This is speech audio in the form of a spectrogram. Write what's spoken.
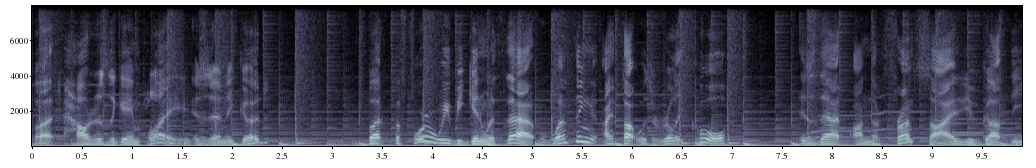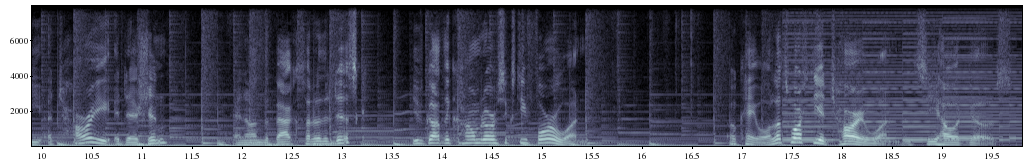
But how does the game play? Is it any good? But before we begin with that, one thing I thought was really cool is that on the front side, you've got the Atari edition, and on the back side of the disc, you've got the Commodore 64 one. Okay, well, let's watch the Atari one and see how it goes.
